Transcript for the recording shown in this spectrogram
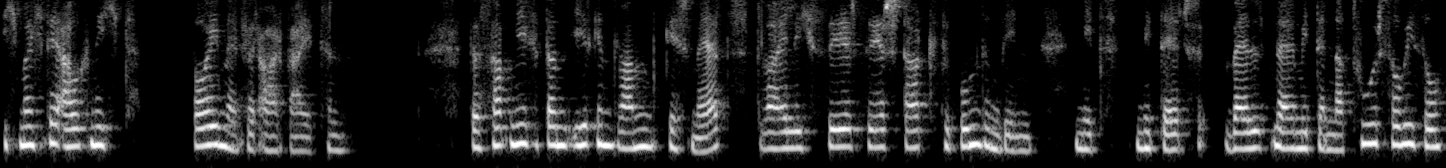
ich möchte auch nicht Bäume verarbeiten. Das hat mich dann irgendwann geschmerzt, weil ich sehr, sehr stark verbunden bin mit, mit der Welt, äh, mit der Natur sowieso,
